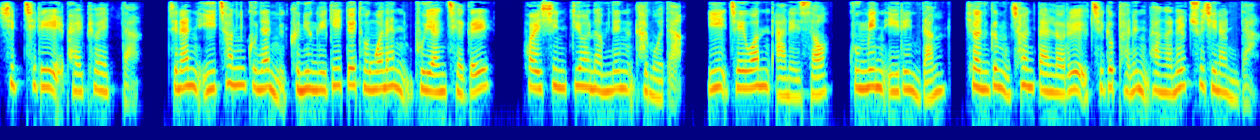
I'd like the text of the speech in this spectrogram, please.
17일 발표했다. 지난 2009년 금융위기 때 동원한 부양책을 훨씬 뛰어넘는 규모다. 이 재원 안에서 국민 1인당 현금 1000달러를 지급하는 방안을 추진한다.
